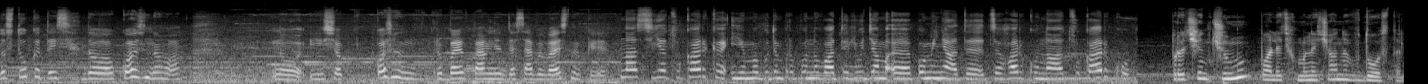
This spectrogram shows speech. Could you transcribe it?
достукатись до кожного. Ну і щоб кожен робив певні для себе висновки. У нас є цукерки, і ми будемо пропонувати людям е, поміняти цигарку на цукерку. Причин, чому палять хмельничани вдосталь,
